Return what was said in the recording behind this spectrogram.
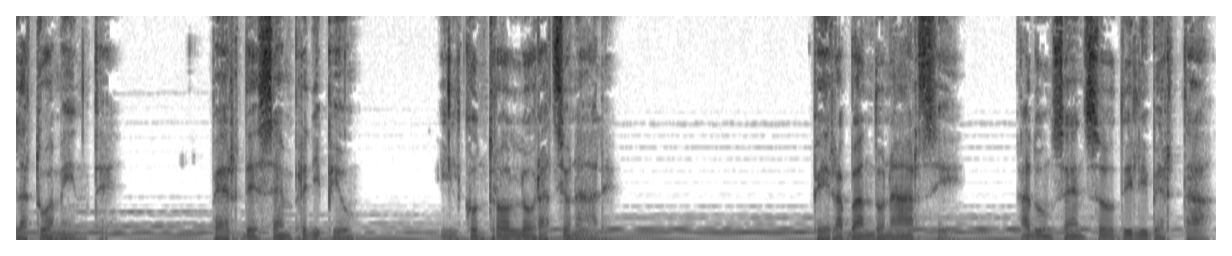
La tua mente perde sempre di più il controllo razionale per abbandonarsi ad un senso di libertà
